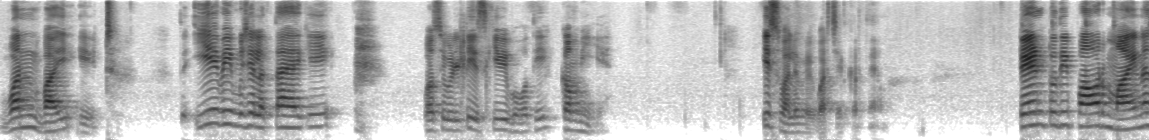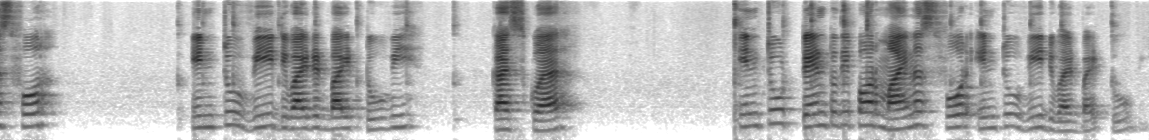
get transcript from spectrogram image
one by eight तो ये भी मुझे लगता है कि पॉसिबिलिटी इसकी भी बहुत ही कम ही है। इस वाले को एक बार चेक करते हैं ten to the power minus four into V divided by two V का square into ten to the power minus four into V divide by two V.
